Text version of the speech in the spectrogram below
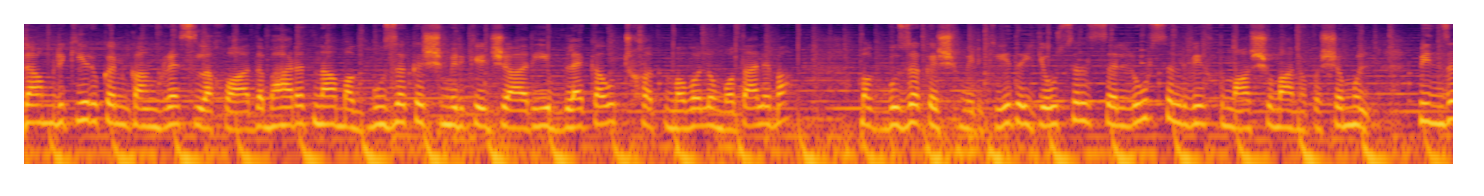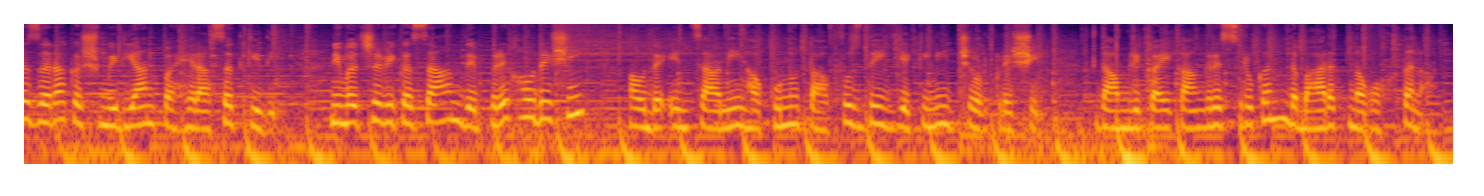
د امریکای رکن کانګرس لخوا د بھارت نه مقبوضه کشمیر کې جاری بلیک آؤټ ختمولو مطالبه مقبوضه کشمیر کې د یوسل سلور سلويخت ماشومان په شمول پنځه زره کشمیریان په حراست کې دي نیول شوي کسان د پرېښودې شي او د انساني حقوقو تحفظ دې یقیني جوړ کړی شي د امریکایي کانګرس رکن د بھارت نه غوښتنه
